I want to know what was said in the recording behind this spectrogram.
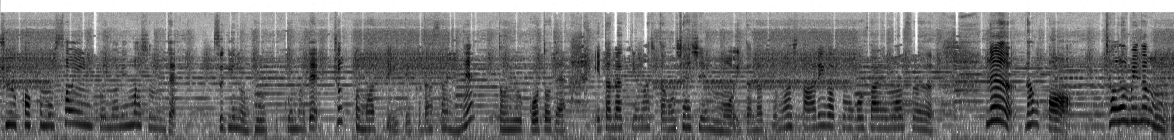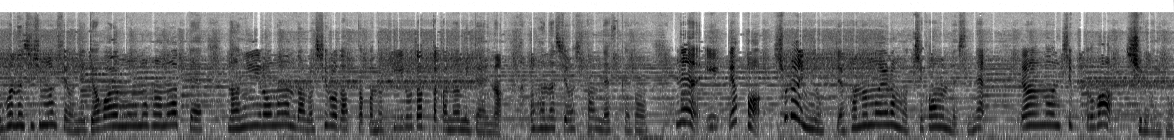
収穫のサインとなりますので次の報告までちょっと待っていてくださいね。ということで、いただきました。お写真もいただきました。ありがとうございます。ねえ、なんか、茶帯でもお話ししましたよね。じゃがいもの花って何色なんだろう？白だったかな？黄色だったかな？みたいなお話をしたんですけど、ねえ、やっぱ種類によって花の色も違うんですね。ランランチップが白色。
